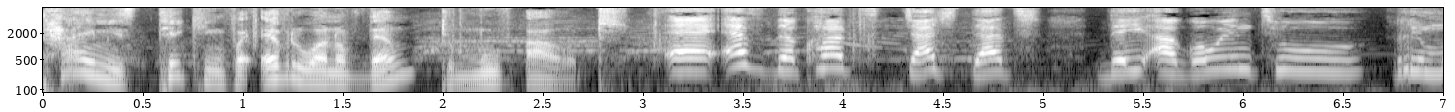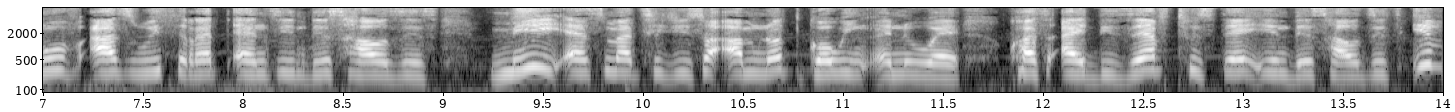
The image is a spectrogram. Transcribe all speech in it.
time is ticking for every one of them to move out. Uh, as the court judged that they are going to remove us with Red Ants in these houses. Me as Matiji, so I'm not going anywhere because I deserve to stay in these houses. If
